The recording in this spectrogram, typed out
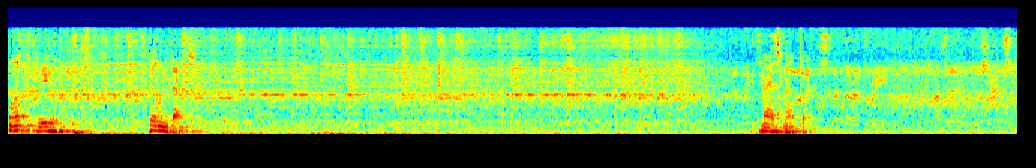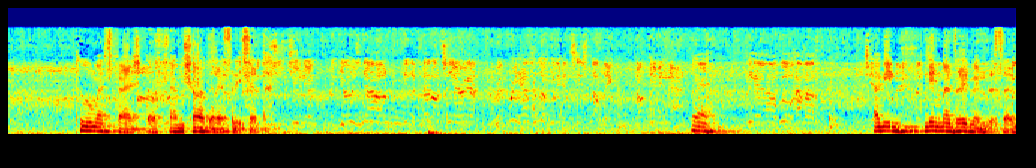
What? Really? Don't touch. The too much trash talk. I'm sure the referee said that. Junior, it goes down in the penalty area. Referee has a look at it and says nothing. Not giving that. Yeah. Yeah, we'll have a I mean, did Madrid win this side?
